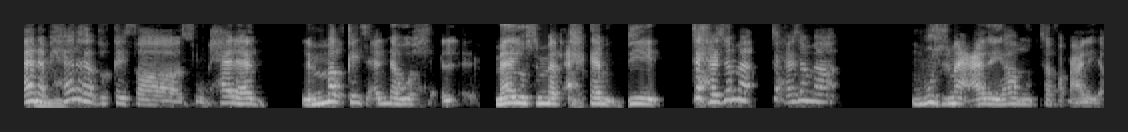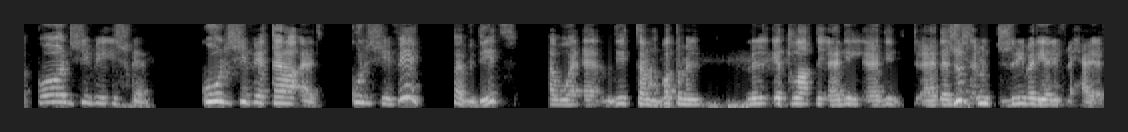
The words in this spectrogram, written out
أنا. بحال هاد القصص وبحال هاد لما لقيت أنه ما يسمى بأحكام الدين حاجة ما مجمع عليها متفق عليها. كل شيء فيه إشكال كل شيء فيه قراءات كل شيء فيه فبديت أو بديت تنهبط من من الإطلاق هذه هذه هذا جزء من التجربة ديالي في الحياة.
